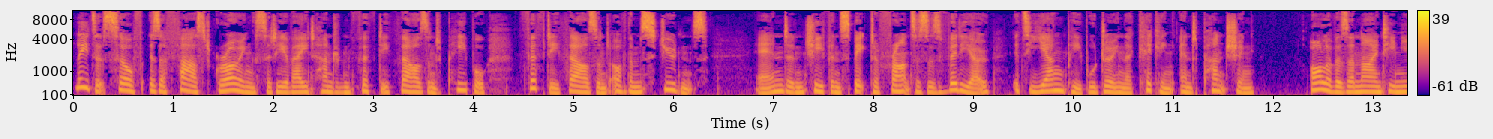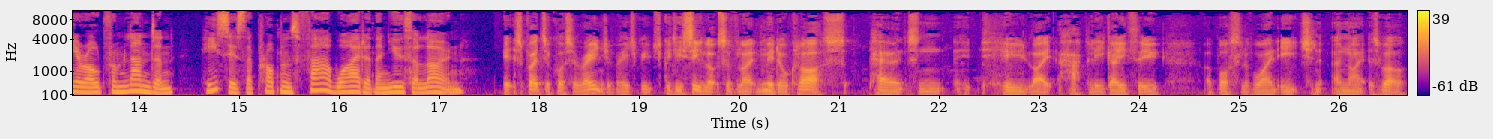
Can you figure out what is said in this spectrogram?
Leeds itself is a fast growing city of 850,000 people, 50,000 of them students. And in Chief Inspector Francis's video, it's young people doing the kicking and punching. Oliver's a 19 year old from London. He says the problem's far wider than youth alone. It spreads across a range of age groups because you see lots of like middle class parents and who, like happily go through a bottle of wine each a night as well.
